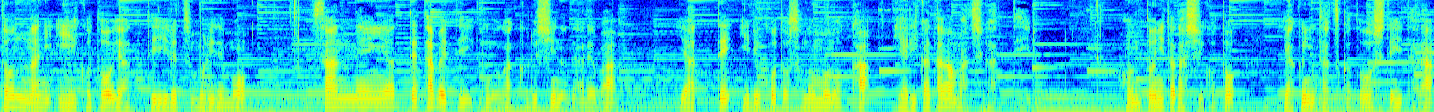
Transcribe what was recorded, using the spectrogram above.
どんなにいいことをやっているつもりでも3年やって食べていくのが苦しいのであればやっていることそのものかやり方が間違っている。本当に正しいこと役に立つことをしていたら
